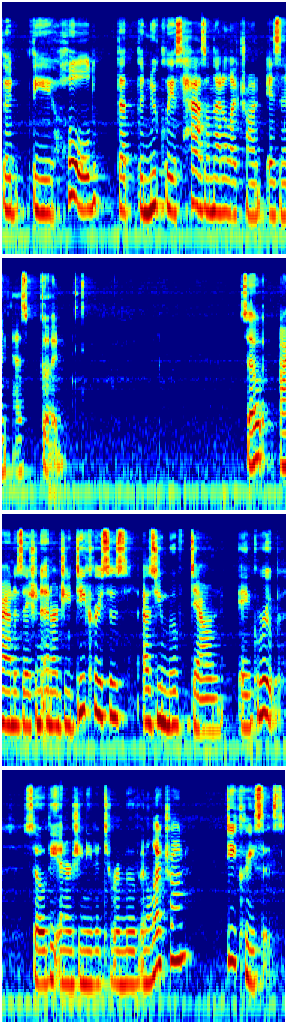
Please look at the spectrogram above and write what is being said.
the, the hold that the nucleus has on that electron isn't as good. So ionization energy decreases as you move down a group. So the energy needed to remove an electron decreases.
